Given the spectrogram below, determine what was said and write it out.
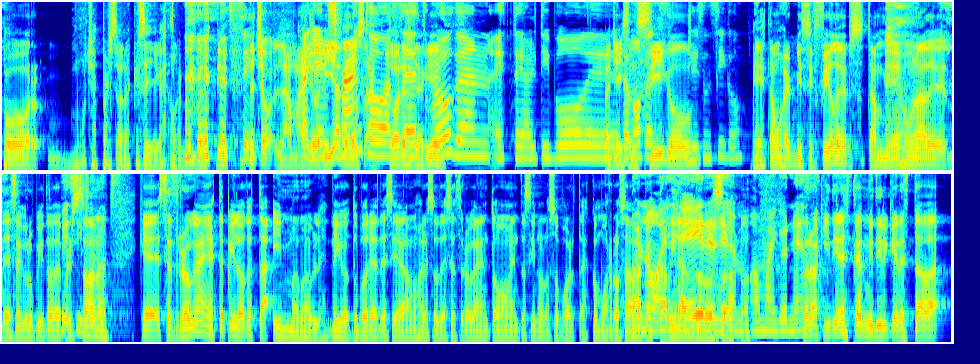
por muchas personas que se llegaron a convertir. Sí. De hecho, la mayoría de los actores a de Seth aquí. Rogen, este, al tipo de A Jason Segel. Jason Segel. Esta mujer, Busy Phillips, también es una de, de ese grupito de personas. Phillips. Que Seth Rogen en este piloto está inmamable. Digo, tú podrías decir a la mujer eso de Seth Rogen en todo momento si no lo soportas, como Rosa ahora que no, está I virando los ojos. Oh my goodness. Pero aquí tienes que admitir que él estaba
